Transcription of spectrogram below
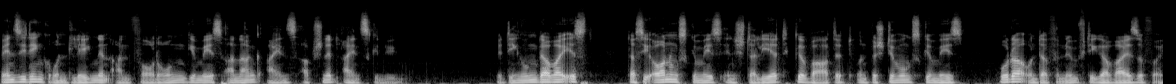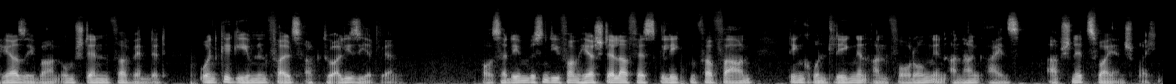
wenn sie den grundlegenden Anforderungen gemäß Anhang 1 Abschnitt 1 genügen. Bedingung dabei ist, dass sie ordnungsgemäß installiert, gewartet und bestimmungsgemäß oder unter vernünftigerweise vorhersehbaren Umständen verwendet und gegebenenfalls aktualisiert werden. Außerdem müssen die vom Hersteller festgelegten Verfahren den grundlegenden Anforderungen in Anhang 1 Abschnitt 2 entsprechen.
